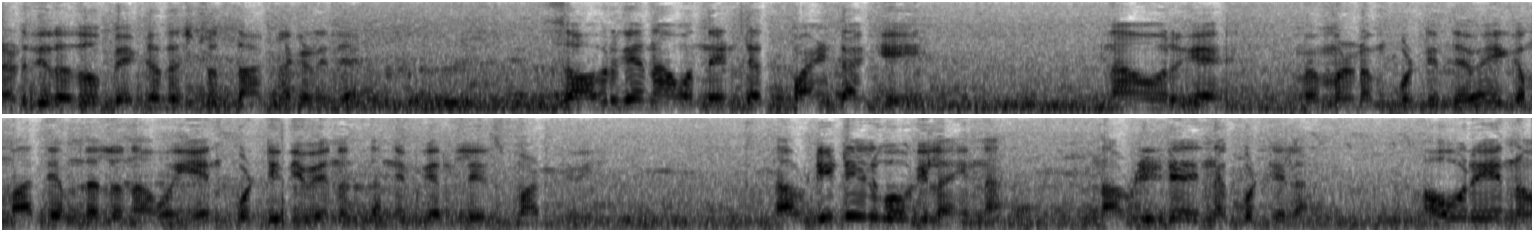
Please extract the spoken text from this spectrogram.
ನಡೆದಿರೋದು ಬೇಕಾದಷ್ಟು ದಾಖಲೆಗಳಿದೆ. ಸೊ ಅವ್ರಿಗೆ ನಾವು ಒಂದು ಎಂಟತ್ತು ಪಾಯಿಂಟ್ ಹಾಕಿ ನಾವು ಅವ್ರಿಗೆ ಮೆಮೊರಂಡಮ್ ಕೊಟ್ಟಿದ್ದೇವೆ. ಈಗ ಮಾಧ್ಯಮದಲ್ಲೂ ನಾವು ಏನು ಕೊಟ್ಟಿದ್ದೀವಿ ಅನ್ನೋದನ್ನ ನಿಮಗೆ ರಿಲೀಸ್ ಮಾಡ್ತೀವಿ. ನಾವು ಡೀಟೇಲ್ಗೆ ಹೋಗಿಲ್ಲ ಇನ್ನು. ನಾವು ಡೀಟೇಲ್ ಇನ್ನೂ ಕೊಟ್ಟಿಲ್ಲ. ಅವರೇನು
